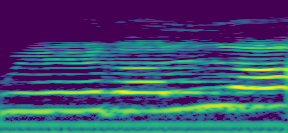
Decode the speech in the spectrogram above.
with a loud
